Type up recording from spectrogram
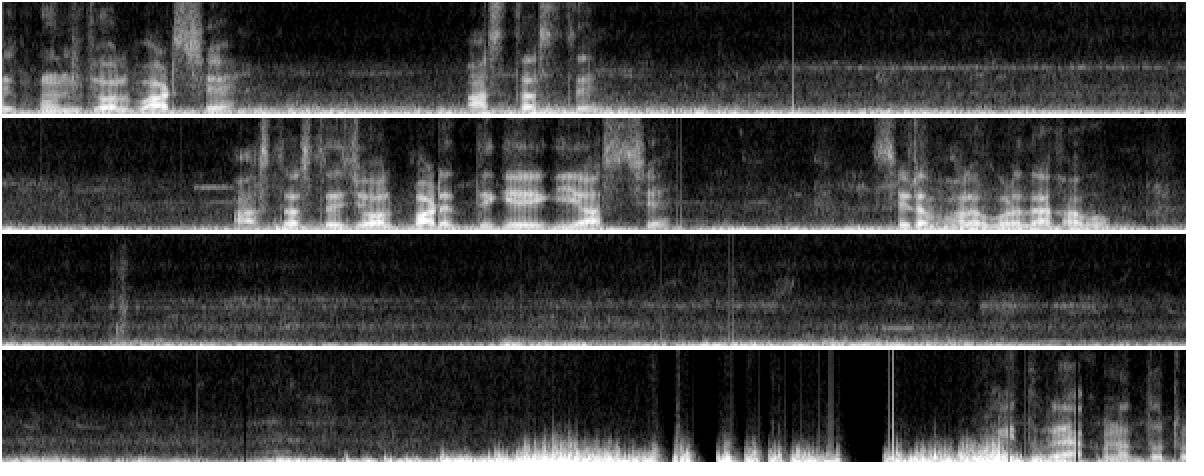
দেখুন, জল বাড়ছে আস্তে আস্তে। আস্তে আস্তে জল পাড়ের দিকে এগিয়ে আসছে, সেটা ভালো করে দেখাবো। এই দূরে এখনও দুটো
